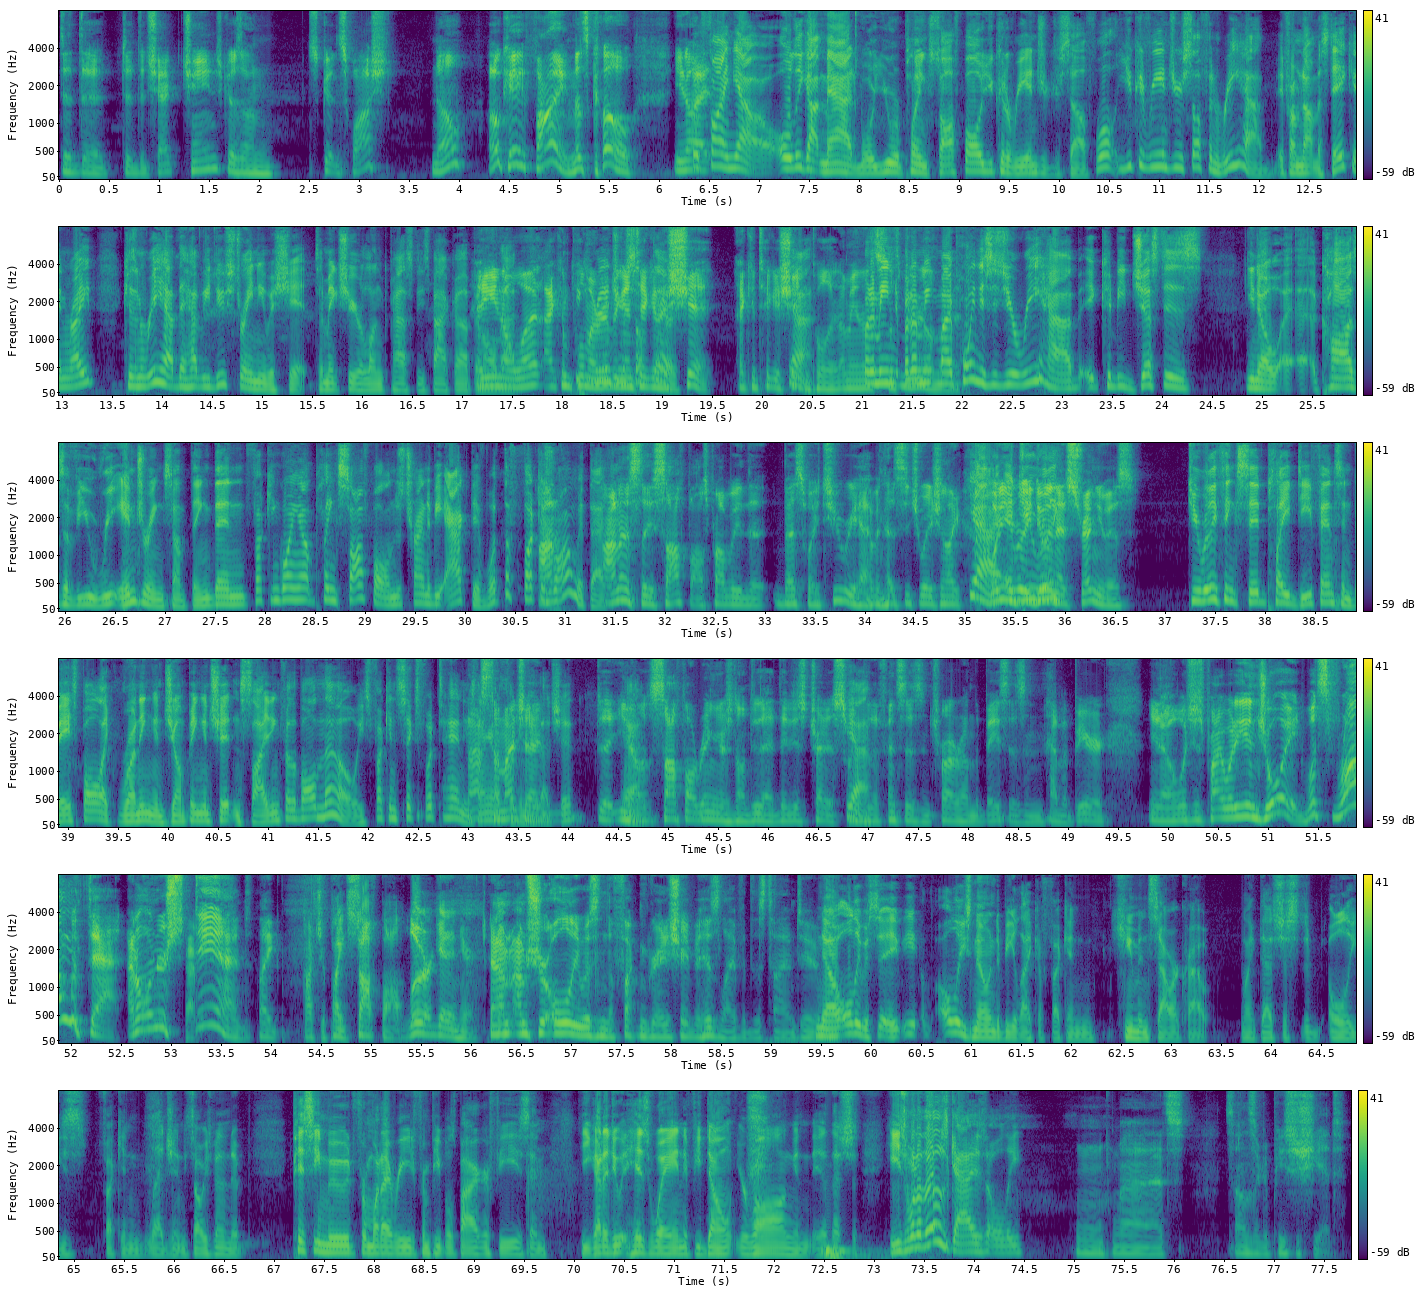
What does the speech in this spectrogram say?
did the did the check change because I'm getting squashed? No. Okay, fine, let's go. You know, But I- fine, yeah. Ole got mad. Well, you were playing softball. You could have re-injured yourself. Well, you could re-injure yourself in rehab, if I'm not mistaken, right? Because in rehab they have you do strain you strenuous shit to make sure your lung capacity's back up. And hey, all you know that. what? I can pull You my rib again taking there. a shit. I could take a shit Yeah. and pull it. I mean, but I mean, but I mean, my point is, is your rehab. It could be just as you know a, a cause of you re-injuring something than fucking going out and playing softball and just trying to be active. What the fuck is Hon- wrong with that? Honestly, softball is probably the best way to rehab in that situation. Like, Yeah, what are you and do you doing really- that's strenuous? Do you really think Sid played defense in baseball, like running and jumping and shit and sliding for the ball? No, he's fucking six foot ten. He's Last not time gonna I fucking do checked, that shit. the, you Yeah. know, softball ringers don't do that. They just try to swing Yeah. the fences and trot around the bases and have a beer, you know, which is probably what he enjoyed. What's wrong with that? I don't understand. Like, Thought you playing softball. Lure, get in here. and I'm, I'm sure Ole was in the fucking greatest shape of his life at this time too. No, Ole was eh, eh, Ole's known to be like a fucking human sauerkraut. Like that's just Ole's fucking legend. He's always been in a pissy mood from what I read from people's biographies, and you got to do it his way, and if you don't, you're wrong. And yeah, that's just he's one of those guys, Ole. Hmm, well, that's sounds like a piece of shit.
